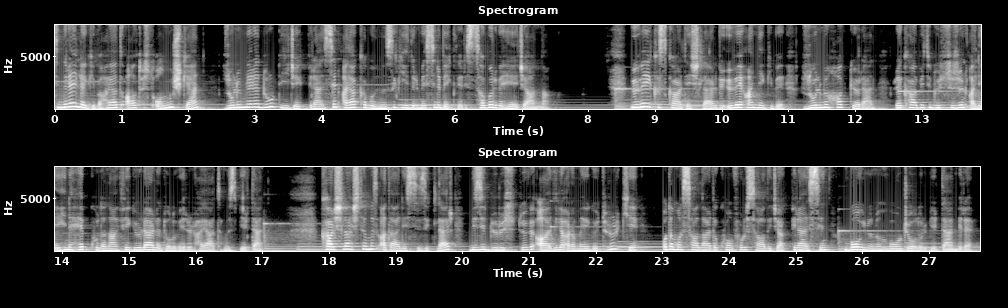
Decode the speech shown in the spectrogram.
Cinderella gibi hayat alt üst olmuşken Zulümlere dur diyecek prensin ayakkabımızı giydirmesini bekleriz sabır ve heyecanla. Üvey kız kardeşler ve üvey anne gibi zulmü hak gören, rekabeti güçsüzün aleyhine hep kullanan figürlerle dolu verir hayatımız birden. Karşılaştığımız adaletsizlikler bizi dürüstü ve adili aramaya götürür ki o da masallarda konforu sağlayacak prensin boynunun borcu olur birdenbire.''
